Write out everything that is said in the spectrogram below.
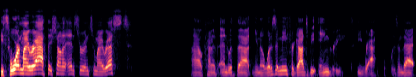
he swore in my wrath, they shall not enter into my rest. I'll kind of end with that. You know, what does it mean for God to be angry, to be wrathful? Isn't that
